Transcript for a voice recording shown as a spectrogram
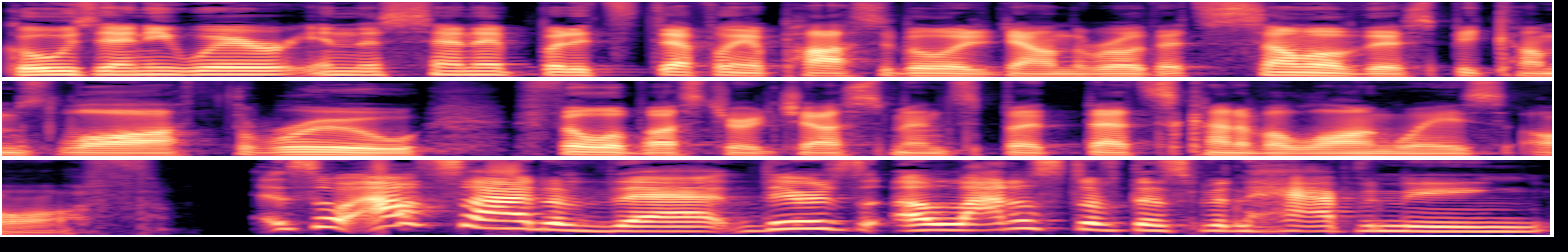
goes anywhere in the Senate, but it's definitely a possibility down the road that some of this becomes law through filibuster adjustments, but that's kind of a long ways off so outside of that, there's a lot of stuff that's been happening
